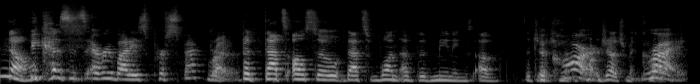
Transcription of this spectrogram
no because it's everybody's perspective. right but that's also that's one of the meanings of the judgment card. card, judgment card Right.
